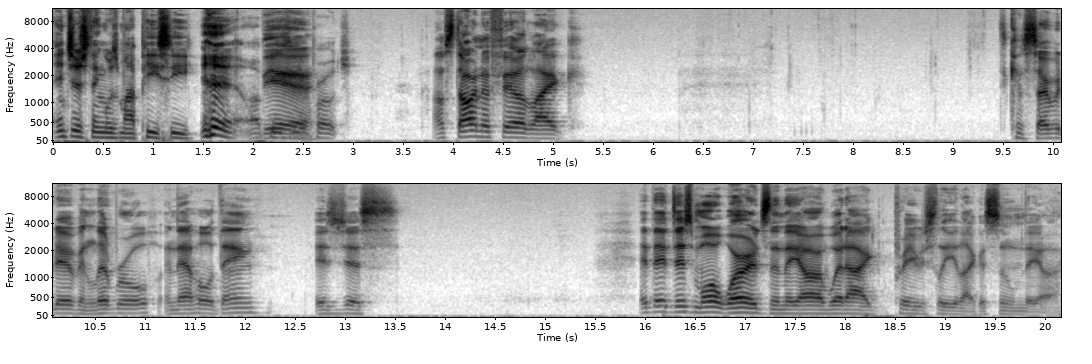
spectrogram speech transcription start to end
Interesting was my PC, my PC Yeah. approach. I'm starting to feel like conservative and liberal and that whole thing is just they're just more words than they are what I previously like assumed they are,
